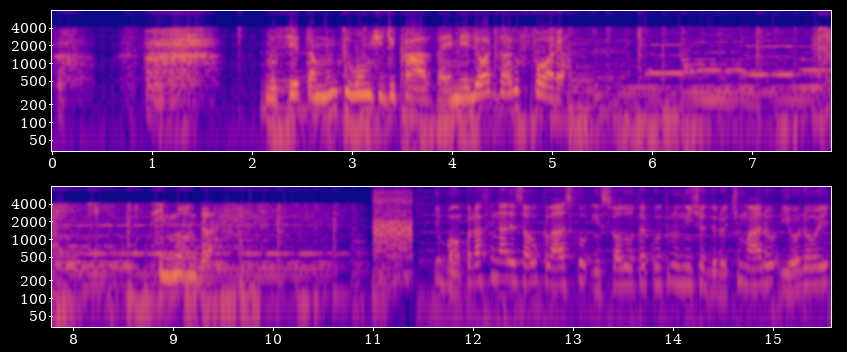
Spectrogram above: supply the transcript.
Você tá muito longe de casa, é melhor dar o fora. Se manda. E bom, para finalizar o clássico, em sua luta contra o ninja de Orochimaru, Yoroi,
